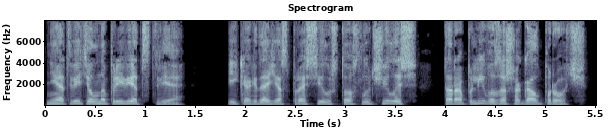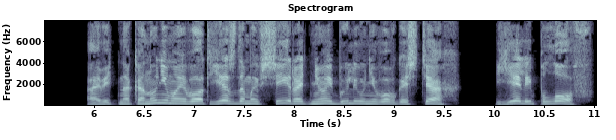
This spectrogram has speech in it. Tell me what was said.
не ответил на приветствие, и когда я спросил, что случилось, торопливо зашагал прочь. А ведь накануне моего отъезда мы всей роднёй были у него в гостях, ели плов,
